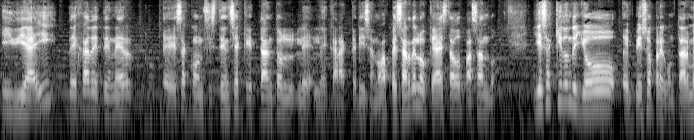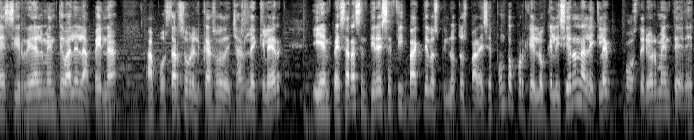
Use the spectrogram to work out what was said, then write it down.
y de ahí deja de tener esa consistencia que tanto le, caracteriza, ¿no? A pesar de lo que ha estado pasando. Y es aquí donde yo empiezo a preguntarme si realmente vale la pena apostar sobre el caso de Charles Leclerc y empezar a sentir ese feedback de los pilotos para ese punto, porque lo que le hicieron a Leclerc posteriormente de,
